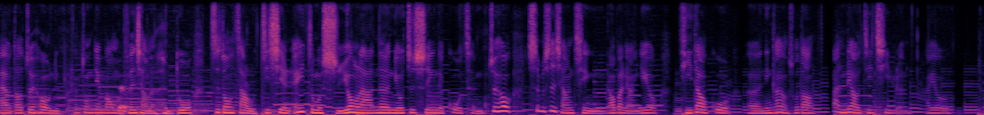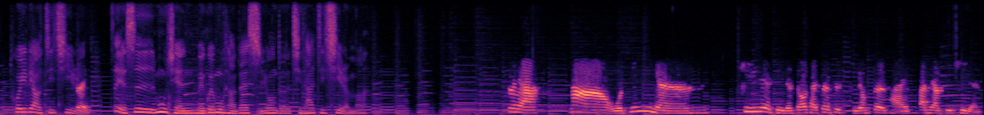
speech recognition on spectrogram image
还有到最后，你中间帮我们分享了很多自动造乳机器人，哎，怎么使用啦？那牛只适应的过程，最后是不是想请老板娘也有提到过？呃，您刚刚有说到拌料机器人，还有推料机器人，这也是目前玫瑰牧场在使用的其他机器人吗？对呀、啊，那我今年七月底的时候才正式使用这台拌料机器人，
